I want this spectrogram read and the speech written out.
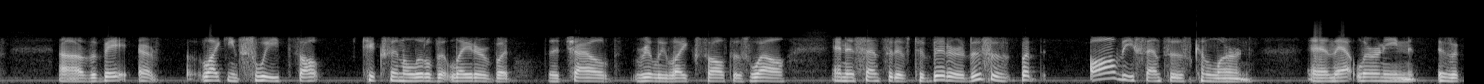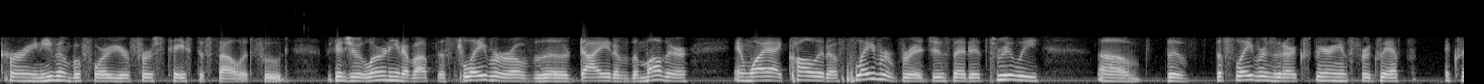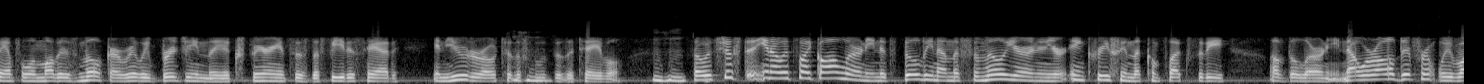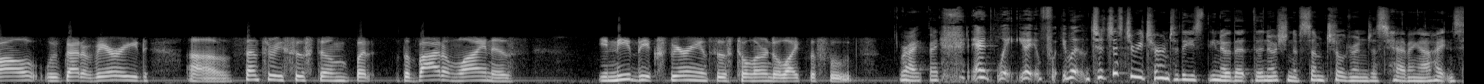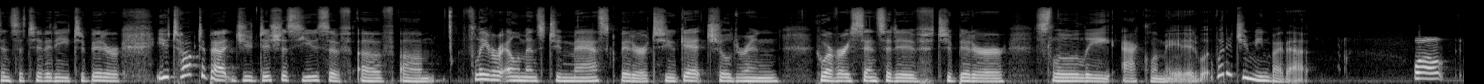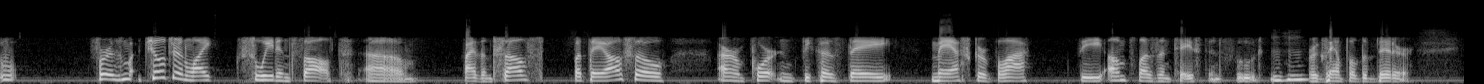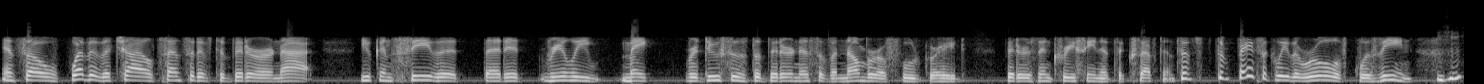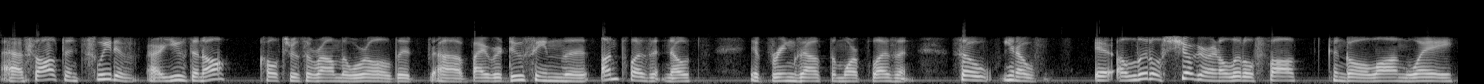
Uh, the ba- uh, liking sweet, salt kicks in a little bit later, but the child really likes salt as well and is sensitive to bitter. This is, but all these senses can learn, and that learning is occurring even before your first taste of solid food because you're learning about the flavor of the diet of the mother. And why I call it a flavor bridge is that it's really um, the the flavors that are experienced, for example, example in mother's milk, are really bridging the experiences the fetus had in utero to the mm-hmm. foods of the table. Mm-hmm. So it's just you know it's like all learning. It's building on the familiar, and you're increasing the complexity of the learning. Now we're all different. We've all we've got a varied uh, sensory system, but the bottom line is you need the experiences to learn to like the foods. Right, right. And wait, to, just to return to these, you know, the, the notion of some children just having a heightened sensitivity to bitter, you talked about judicious use of, of um, flavor elements to mask bitter to get children who are very sensitive to bitter slowly acclimated. What, what did you mean by that? Well, for as much, children like sweet and salt um, by themselves, but they also are important because they mask or block the unpleasant taste in food. Mm-hmm. For example, the bitter. And so, whether the child's sensitive to bitter or not, you can see that that it really make reduces the bitterness of a number of food grade bitters, increasing its acceptance. It's the, basically the rule of cuisine. Mm-hmm. Uh, salt and sweet have, are used in all cultures around the world. That uh, by reducing the unpleasant notes, it brings out the more pleasant. So you know, a little sugar and a little salt can go a long way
